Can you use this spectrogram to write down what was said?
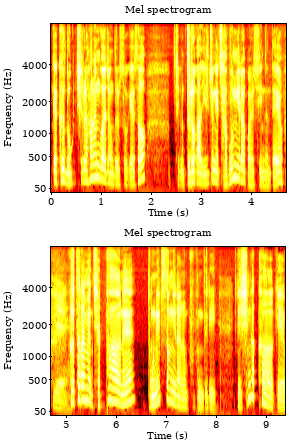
그러니까 그 녹취를 하는 과정들 속에서 지금 들어간 일종의 잡음이라고 할 수 있는데요. 예. 그렇다면 재판의 독립성이라는 부분들이 심각하게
